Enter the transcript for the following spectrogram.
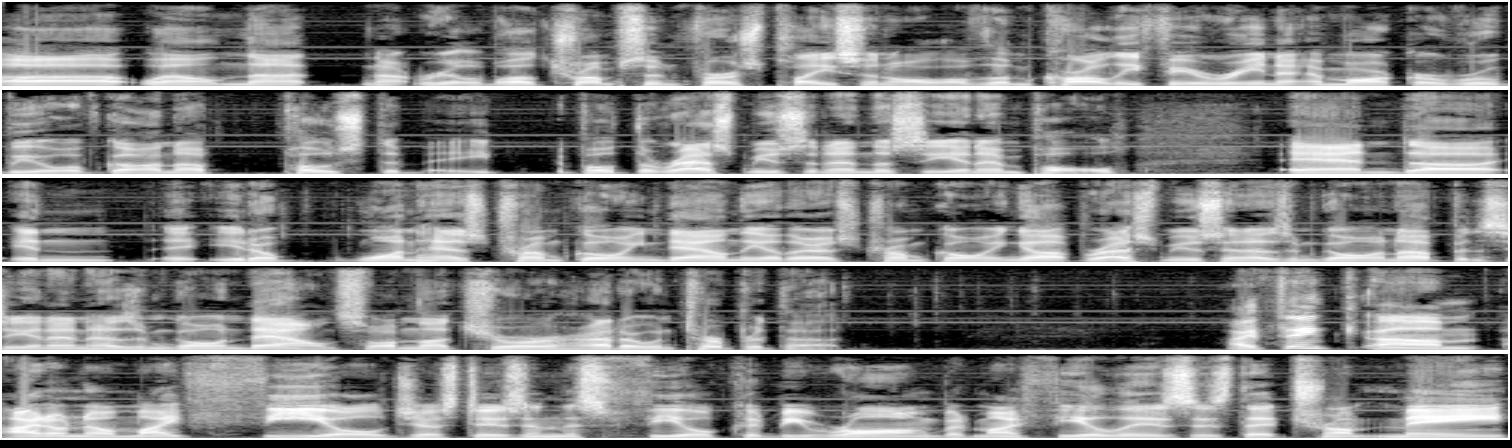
Uh, well, not not really. Well, Trump's in first place in all of them. Carly Fiorina and Marco Rubio have gone up post debate, both the Rasmussen and the CNN poll. And uh, in uh, you know, one has Trump going down, the other has Trump going up. Rasmussen has him going up, and CNN has him going down. So I'm not sure how to interpret that. I think um, I don't know. My feel just is, and this feel could be wrong, but my feel is is that Trump may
